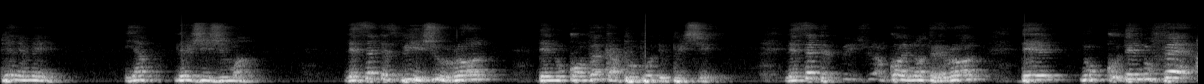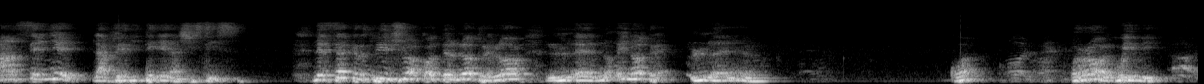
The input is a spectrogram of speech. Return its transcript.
Bien aimé, il y a le jugement. Le Saint-Esprit joue le rôle de nous convaincre à propos du péché. Le Saint-Esprit joue encore un autre rôle de nous, de nous faire enseigner la vérité et la justice. Le Saint-Esprit joue encore de l'autre rôle, euh, une autre. le- quoi? Rôle, oui, oui. Ah,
